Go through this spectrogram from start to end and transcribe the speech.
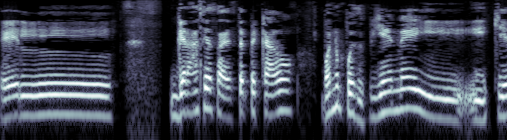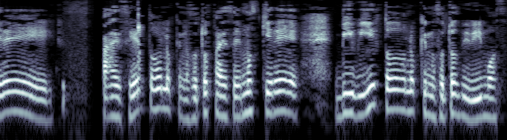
Él, gracias a este pecado, bueno, pues viene y, quiere padecer todo lo que nosotros padecemos, quiere vivir todo lo que nosotros vivimos.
